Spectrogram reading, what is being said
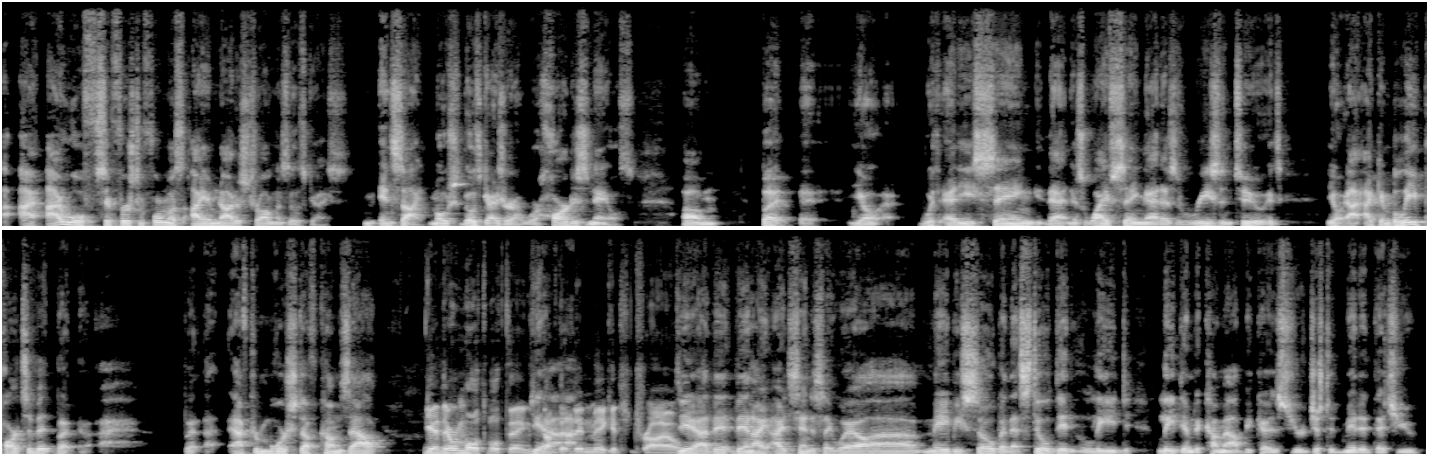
I, I will say first and foremost, I am not as strong as those guys inside. Most those guys are were hard as nails. Um, but uh, you know, with Eddie saying that and his wife saying that as a reason too, it's you know I, I can believe parts of it, but but after more stuff comes out, yeah, there were multiple things. Yeah, stuff that didn't make it to trial. Yeah, th- then I, I tend to say, well, uh, maybe so, but that still didn't lead lead them to come out because you're just admitted that you,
